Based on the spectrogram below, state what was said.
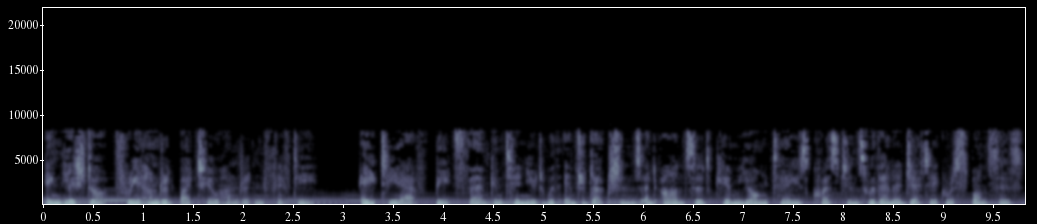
English. 300 by 250. ATF Beats then continued with introductions and answered Kim Yong-tae's questions with energetic responses.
